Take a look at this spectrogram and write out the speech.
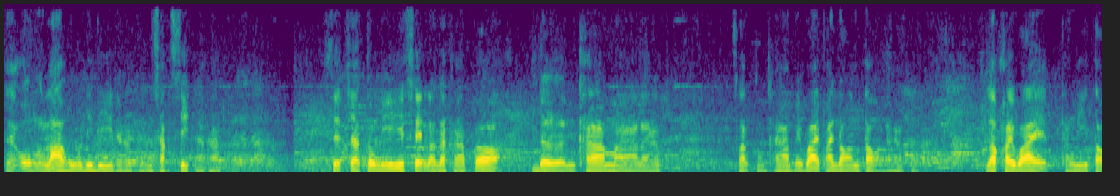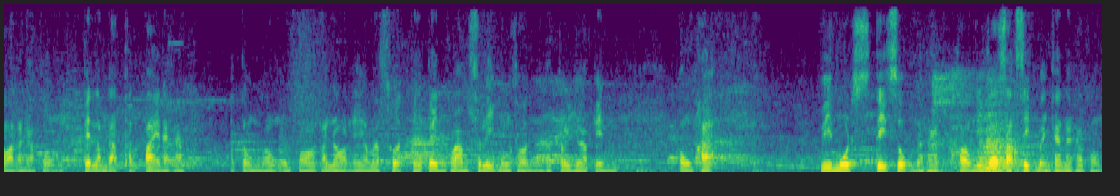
แต่องค์ราหูนี่ดีนะครับผมศักดิ์สิทธิ์นะครับ เสร็จจากตรงนี้เสร็จแล้วนะครับ ก็เดินข้ามมานะครับฝั่งตรงข้ามไปไหว้พระนอนต่อนะครับผม แล้วค่อยไหว้ทางนี้ต่อนะครับผมเป็นลำดับถัดไปนะครับ ตรงขององค์พ่อพระนอนนี้มาสวดเพื่อเป็นความสิริมงคลนะครับ ตรงนี้ก็เป็นองค์พระวิมุตติสุขนะครับองนี้ก็ศักดิ์สิทธิ์เหมือนกันนะครับผม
